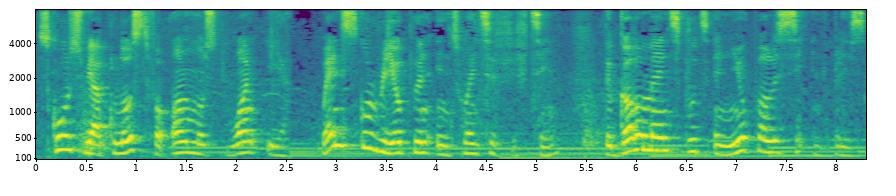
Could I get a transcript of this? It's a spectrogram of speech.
schools were closed for almost one year. When school reopened in 2015, the government put a new policy in place.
